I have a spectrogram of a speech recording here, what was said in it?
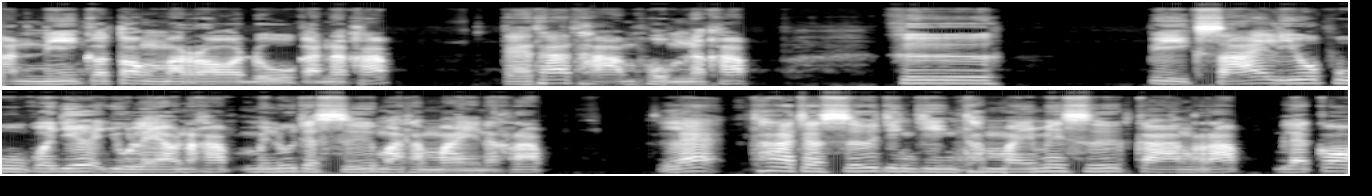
อันนี้ก็ต้องมารอดูกันนะครับ แต่ถ้าถามผมนะครับ คือปีกซ้ายลิเวอร์พูลก็เยอะอยู่แล้วนะครับ ไม่รู้จะซื้อมาทำไมนะครับ และถ้าจะซื้อจริงๆทำไมไม่ซื้อกลางรับ และก็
